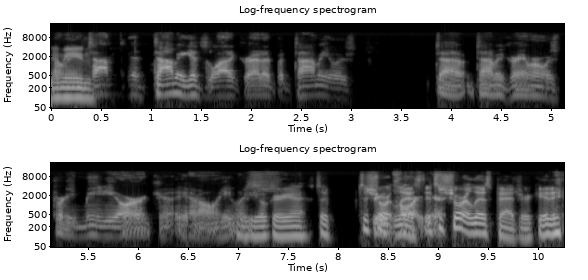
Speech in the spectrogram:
I mean, Tommy, Tommy gets a lot of credit, but Tommy was Tom, Tommy Kramer was pretty meteoric. You know, he was mediocre. Yeah, it's a it's a short list. It's a short list, Patrick. It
